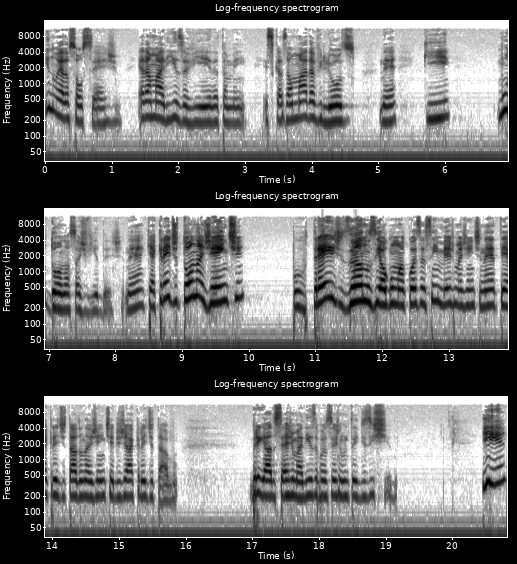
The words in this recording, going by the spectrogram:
E não era só o Sérgio, era a Marisa Vieira também esse casal maravilhoso, né, que mudou nossas vidas, né, que acreditou na gente por três anos e alguma coisa assim, mesmo a gente né, ter acreditado na gente, eles já acreditavam. Obrigado, Sérgio e Marisa, por vocês não terem desistido. E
